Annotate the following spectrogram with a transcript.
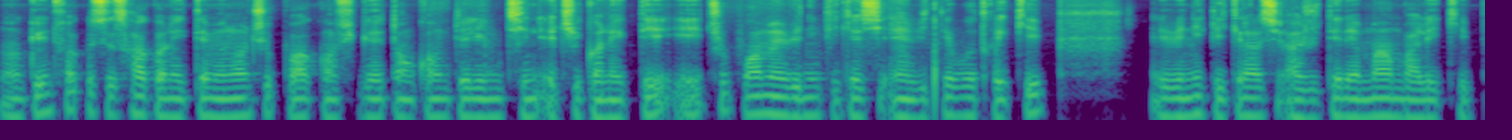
Donc, une fois que ce sera connecté, maintenant, tu pourras configurer ton compte LinkedIn et tu connecter et tu pourras même venir cliquer sur inviter votre équipe et venir cliquer là sur ajouter des membres à l'équipe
